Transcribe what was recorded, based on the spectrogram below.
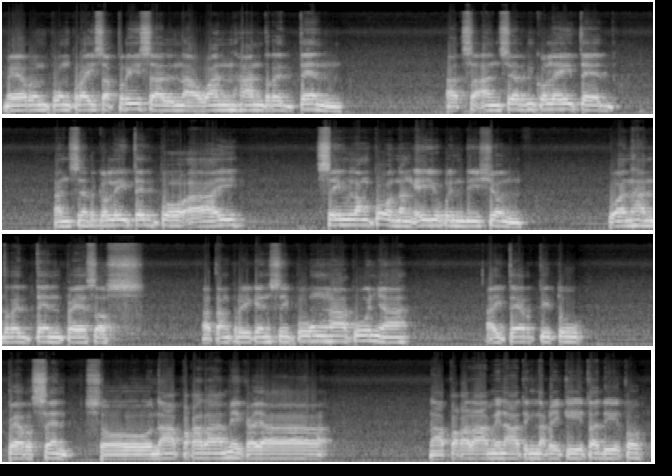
meron pong price appraisal na 110. At sa uncirculated, uncirculated po ay same lang po ng AU condition, 110 pesos. At ang frequency po nga po niya ay 32%. So, napakarami. Kaya, napakarami nating nakikita dito.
